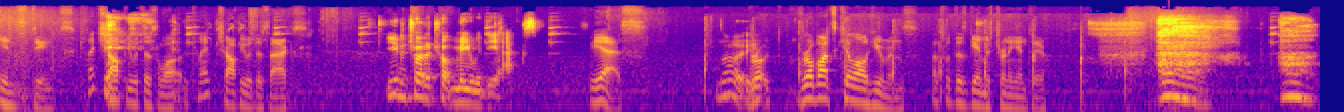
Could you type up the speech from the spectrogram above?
instinct? Can I chop you with this lo- Can I chop you with this axe? You'd try to chop me with the axe. Yes. No. Ro- robots kill all humans. That's what this game is turning into.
